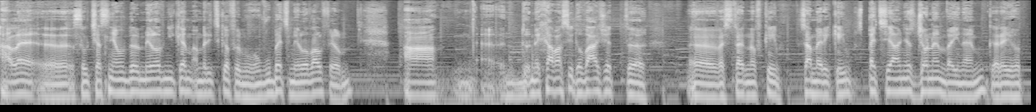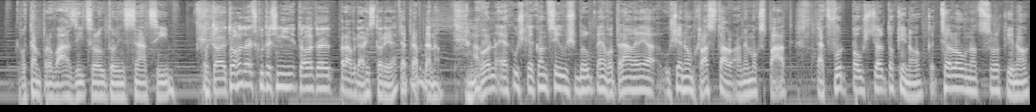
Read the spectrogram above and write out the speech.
ale eh, současně on byl milovníkem amerického filmu, on vůbec miloval film a eh, nechával si dovážet eh, eh, westernovky z Ameriky, speciálně s Johnem Waynem, který ho, ho tam provází celou tou inscenací. To je, tohle to je skutečný, tohle to je pravda, historie. To je pravda, no. A on, jak už ke konci už byl úplně otrávený a už jenom chlastal a nemohl spát, tak furt pouštěl to kino, celou noc šlo kino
